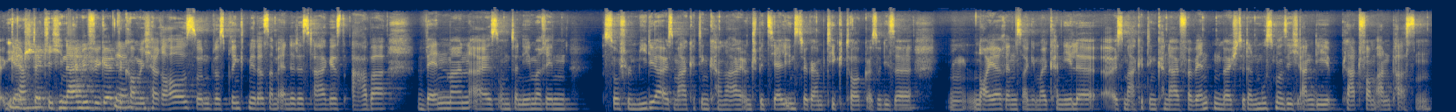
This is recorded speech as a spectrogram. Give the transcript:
Geld ja. stecke ich hinein, wie viel Geld ja. bekomme ich heraus und was bringt mir das am Ende des Tages. Aber wenn man als Unternehmerin Social Media als Marketingkanal und speziell Instagram, TikTok, also diese neueren, sage ich mal, Kanäle als Marketingkanal verwenden möchte, dann muss man sich an die Plattform anpassen.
